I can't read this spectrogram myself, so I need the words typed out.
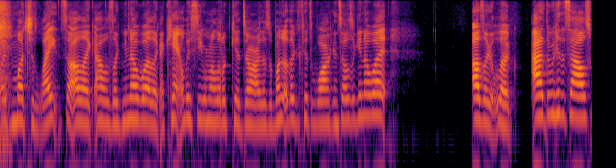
like much light. So I like, I was like, you know what? Like, I can't really see where my little kids are. There's a bunch of other kids walking. So I was like, you know what? I was like, look, after we hit this house.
